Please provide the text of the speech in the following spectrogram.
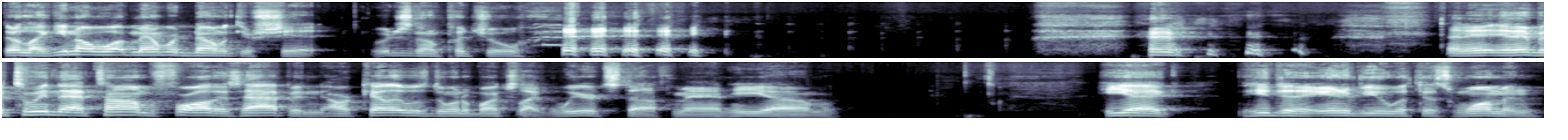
They're like, you know what, man? We're done with your shit. We're just gonna put you away. and, and in between that time, before all this happened, R. Kelly was doing a bunch of like weird stuff, man. He um he had he did an interview with this woman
